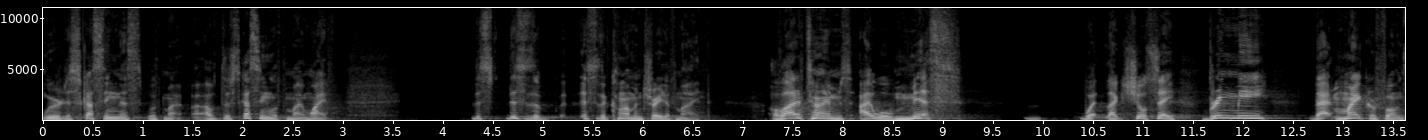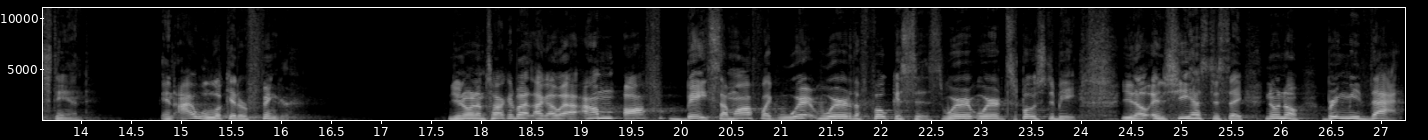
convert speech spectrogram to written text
we were discussing this with my, I was discussing with my wife. This, this, is a, this is a common trait of mine a lot of times I will miss what, like, she'll say, Bring me that microphone stand. And I will look at her finger. You know what I'm talking about? Like I, am off base. I'm off like where, where the focus is, where, where it's supposed to be. You know, and she has to say, no, no, bring me that,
